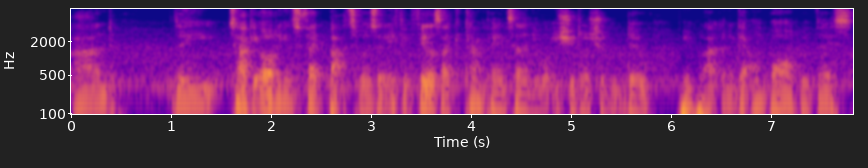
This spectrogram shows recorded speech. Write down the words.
and the target audience fed back to us that if it feels like a campaign telling you what you should or shouldn't do, people aren't going to get on board with this.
